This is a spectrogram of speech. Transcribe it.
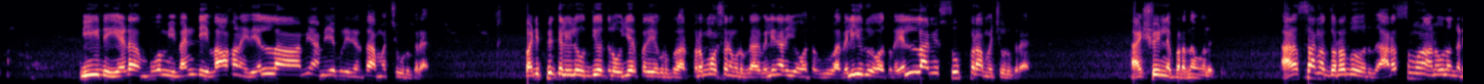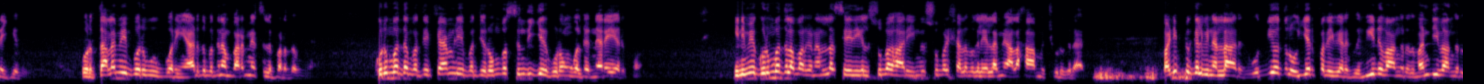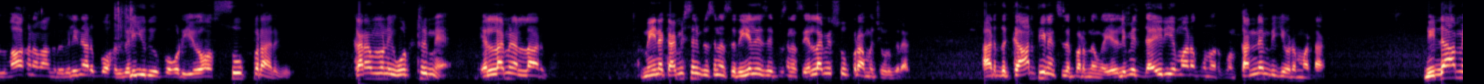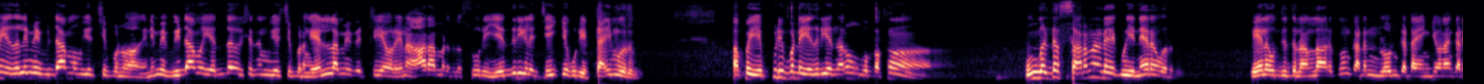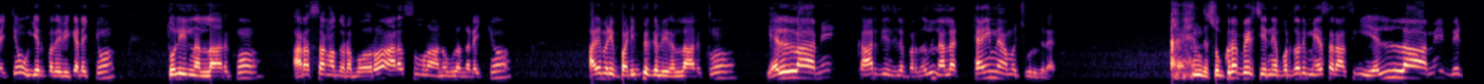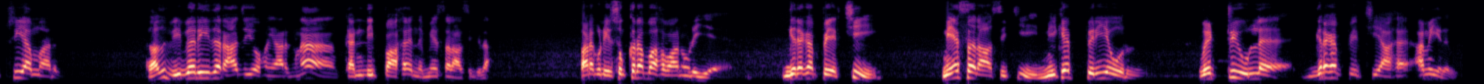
வீடு இடம் பூமி வண்டி வாகனம் இது எல்லாமே அமையக்கூடிய இடத்தை அமைச்சு கொடுக்குறாரு. படிப்பு கல்வியில உத்தியோகத்துல உயர் பதவியை கொடுக்குறாரு ப்ரமோஷன் கொடுக்குறாரு வெளிநாடு யோகத்தை கொடுக்குறாரு வெளியூர் யோகத்துல எல்லாமே சூப்பரா அமைச்சு கொடுக்குறாரு. அஸ்வின்ல பிறந்தவங்களுக்கு. அரசாங்க தொடர்பு வருது. அரசு மூலம் அனுகூலம் கிடைக்குது. ஒரு தலைமை பொறுப்புக்கு போறீங்க. அடுத்து பார்த்தீங்கன்னா பரணேசில பிறந்தவங்க. குடும்பத்தை பத்தி ஃபேமிலியை பத்தி ரொம்ப சிந்திக்கிற கூட உங்கள்ட்ட நிறைய இருக்கும். இனிமே குடும்பத்துல பார்க்க நல்ல செய்திகள் சுபகாரியங்கள் சுப செலவுகள் எல்லாமே அழகா அமைச்சு கொடுக்குறாரு. படிப்பு கல்வி நல்லா இருக்கு. உத்தியோகத்துல உயர் பதவி இருக்குது. வீடு வாங்குறது வண்டி வாங்குறது வாகனம் வாங்குறது வெளிநாடு போகிறது வெளியூர் போகக்கூடிய யோகம் சூப்பரா இருக்கு. கணவனை ஒற்றுமை எல்லாமே நல்லா இருக்கும். மெயினா commission business real estate business எல்லாமே சூப்பராக அமைச்சு கொடுக்குறாரு. அடுத்து கார்த்திகை நட்சத்திர பிறந்தவங்க எதுலையுமே தைரியமான குணம் இருக்கும். தன்னம்பிக்கை விட மாட்டாங்க. விடாம எதுலையுமே விடாம முயற்சி பண்ணுவாங்க. இனிமே விடாம எந்த விஷயத்தையும் முயற்சி பண்ணுங்க. எல்லாமே வெற்றியா வரும் ஏன்னா ஆறாம் இடத்துல சூரிய எதிரிகளை ஜெயிக்கக்கூடிய டைம் வருது. அப்ப எப்படிப்பட்ட எதிரி இருந்தாலும் உங்க பக்கம் உங்கள்கிட்ட சரணடையக்கூடிய நேரம் வருது. வேலை உத்தியத்தில் நல்லா இருக்கும். கடன் லோன் கட்டா எங்கே வேணாலும் கிடைக்கும். உயர் பதவி கிடைக்கும். தொழில் நல்லா இருக்கும். அரசாங்கத்தோட போகிறோம் அரசு மூலம் அனுகூலம் கிடைக்கும். அதே மாதிரி படிப்பு கல்வி நல்லா இருக்கும் எல்லாமே கார்த்திகேயன்ல பிறந்தவர்கள் நல்ல டைம் அமைச்சு கொடுக்குறாரு. இந்த சுக்கர பயிற்சி என்னை பொறுத்தவரை மேசராசிக்கு எல்லாமே வெற்றியா மாறுது. அதாவது விபரீத ராஜயோகம் யாருக்குன்னா கண்டிப்பாக இந்த மேசராசிக்கு தான். வரக்கூடிய சுக்கிர பகவானுடைய கிரக பயிற்சி மேசராசிக்கு மிகப்பெரிய ஒரு வெற்றி உள்ள கிரக பயிற்சியாக அமைகிறது.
